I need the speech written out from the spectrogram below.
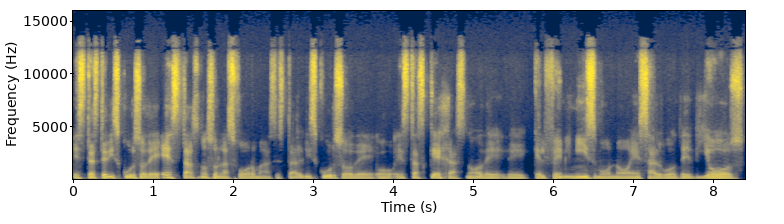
está este discurso de estas no son las formas, está el discurso de, estas quejas, ¿no? De, de que el feminismo no es algo de Dios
